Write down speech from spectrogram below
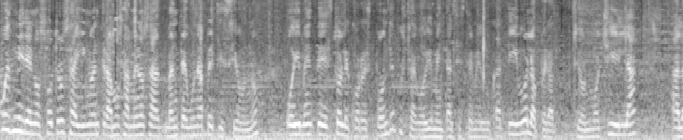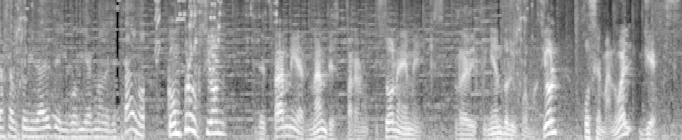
Pues mire, nosotros ahí no entramos a menos ante una petición, ¿no? Obviamente esto le corresponde, pues obviamente al sistema educativo, la operación mochila, a las autoridades del gobierno del estado. Con producción de Tania Hernández para Notizona MX, redefiniendo la información, José Manuel Jeffs.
